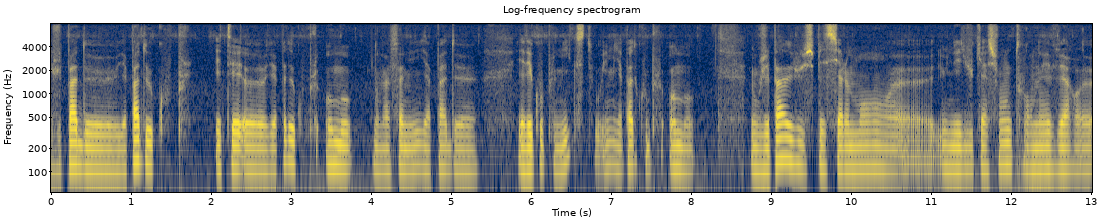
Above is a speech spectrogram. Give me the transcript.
il n'y a pas de couple, il n'y a pas de homo dans ma famille. Il y a pas de, il y a des couples mixtes, oui, mais il n'y a pas de couple homo. Donc j'ai pas eu spécialement euh, une éducation tournée vers, euh,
